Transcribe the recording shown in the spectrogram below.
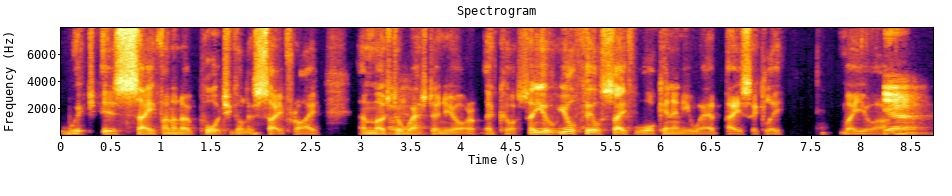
which is safe, and I know Portugal is safe, right? And most oh, of yeah. Western Europe, of course. So you you'll feel safe walking anywhere, basically, where you are. Yeah,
